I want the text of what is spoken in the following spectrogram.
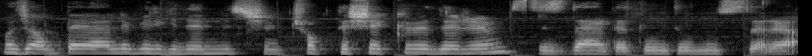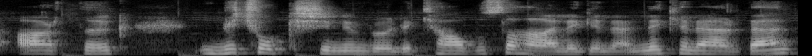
Hocam değerli bilgileriniz için çok teşekkür ederim. Sizler de duyduğunuz üzere artık birçok kişinin böyle kabusu hale gelen lekelerden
